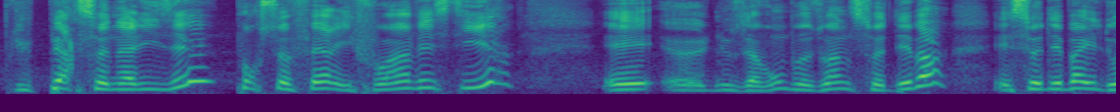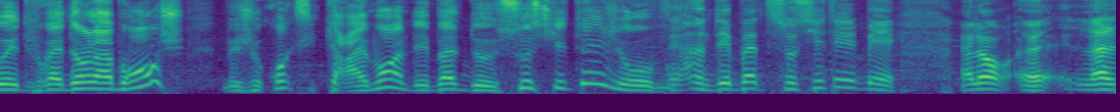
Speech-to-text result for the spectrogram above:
plus personnalisée. Pour ce faire, il faut investir. Et euh, nous avons besoin de ce débat. Et ce débat, il doit être vrai dans la branche, mais je crois que c'est carrément un débat de société, Jérôme. Un débat de société, mais alors euh, là,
